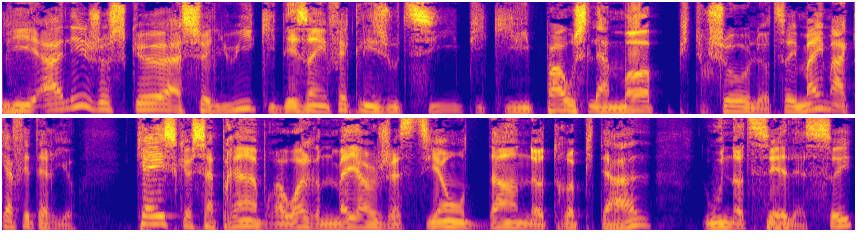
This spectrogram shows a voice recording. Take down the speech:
puis aller jusqu'à celui qui désinfecte les outils, puis qui passe la mop, puis tout ça, là, tu sais, même à la cafétéria. Qu'est-ce que ça prend pour avoir une meilleure gestion dans notre hôpital ou notre CLSC?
